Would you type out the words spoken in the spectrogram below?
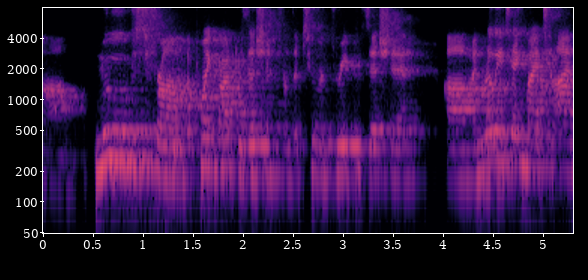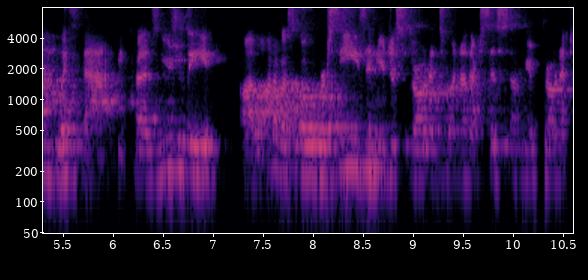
um, moves from the point guard position, from the two and three position, um, and really take my time with that because usually a lot of us go overseas and you're just thrown into another system, you're thrown into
